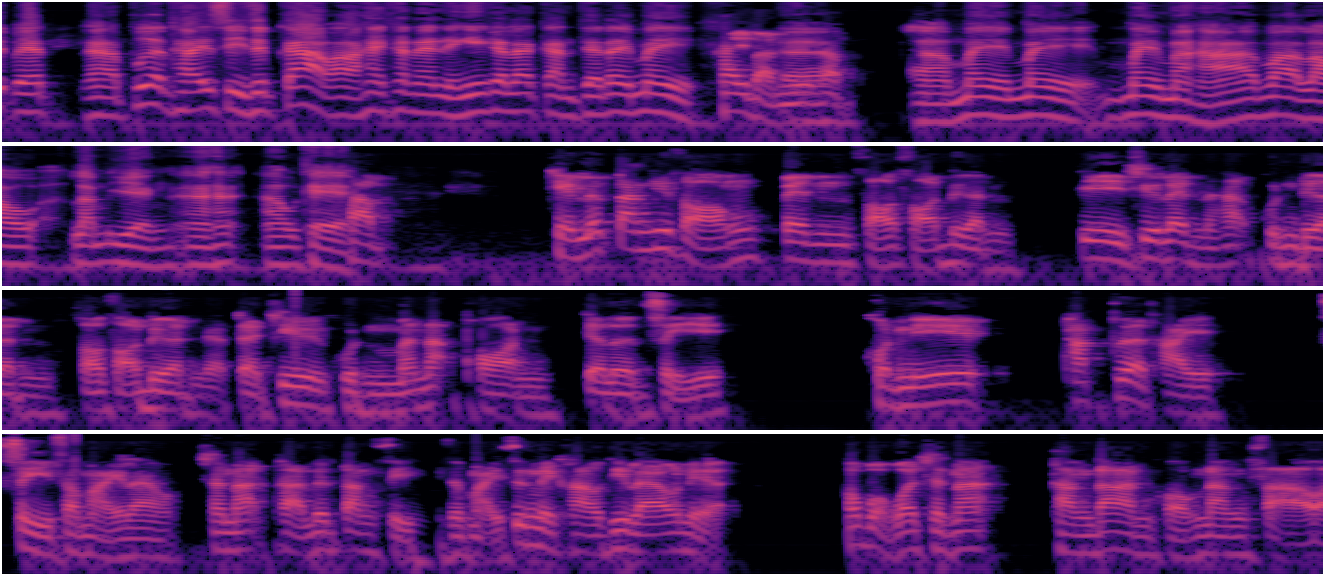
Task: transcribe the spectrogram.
สิบเอ็ดอ่าเพื่อไทยสี่สิบเก้าอ่าให้คะแนนอย่างนี้ก็แล้วกันจะได้ไม่ให้แบบนี้ครับอ่าไม่ไม่ไม่มาหาว่าเราลำเอียงอ่าฮะอ่าโอเคครับเขตเลือกตั้งที่สองเป็นสสเดือนที่ชื่อเล่นนะฮะคุณเดือนสสเดือนเนี่ย แต่ชื่อคุณมณพรเจริญศรีคนนี้พักเพื่อไทย สี่สมัยแล้ว ชนะการเลือกตั้งสี่สมัย ซึ่งในคราวที่แล้วเนี่ยเขาบอกว่าชนะทางด้านของนางสาว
